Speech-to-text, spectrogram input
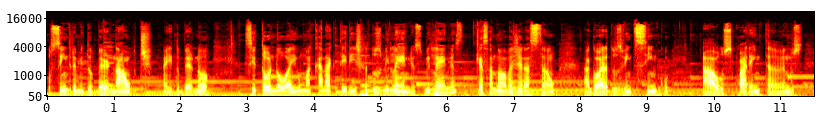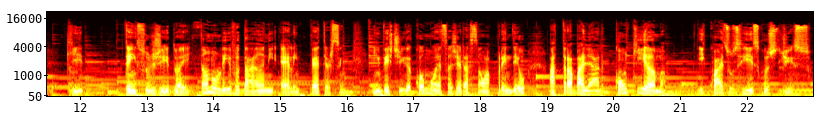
o, síndrome do burnout, aí do Bernot, se tornou aí uma característica dos milênios. Milênios, que é essa nova geração, agora dos 25 aos 40 anos, que tem surgido aí. Então, no livro da Anne Ellen Peterson, investiga como essa geração aprendeu a trabalhar com o que ama e quais os riscos disso.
